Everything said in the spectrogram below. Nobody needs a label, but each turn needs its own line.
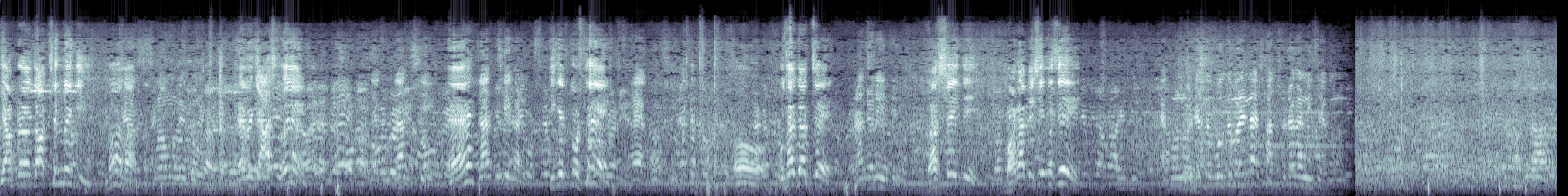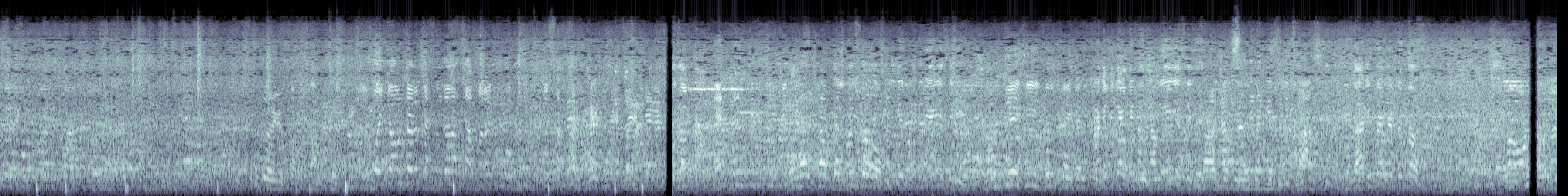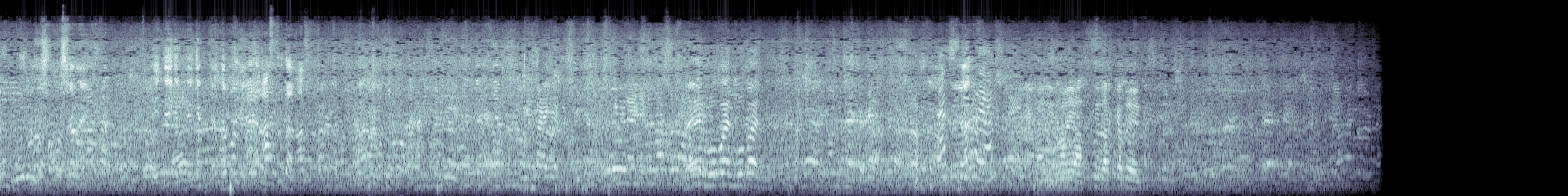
কি আপনারা যাচ্ছেন নাকি? এবার কি আসলেন হ্যাঁ? টিকিট করছেন?
হ্যাঁ
ও কোথায় যাচ্ছেন?
রাজশাহীতে।
ভাড়া বেশি নিছে?
এখন ওইটা তো বলতে পারি না সাতশো টাকা নিচে এখন।
ওই
সমস্যা নাই এই দিকে টিকিট খেতে
আসতে দাও
মোবাইল মোবাইল আসতে ধাক্কা দেন।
